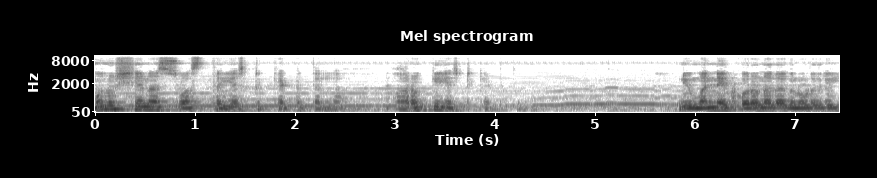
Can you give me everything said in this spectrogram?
ಮನುಷ್ಯನ ಸ್ವಸ್ಥ ಎಷ್ಟು ಕೆಟ್ಟತ್ತಲ್ಲ ಆರೋಗ್ಯ ಎಷ್ಟು ಕೆಟ್ಟದು ನೀವು ಮೊನ್ನೆ ಕೊರೋನಾದಾಗ ನೋಡಿದ್ರಿ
